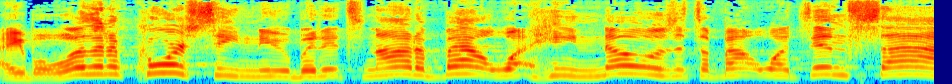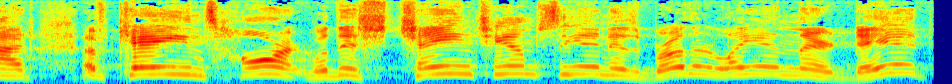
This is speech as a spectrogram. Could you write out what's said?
Abel was, and of course he knew, but it's not about what he knows, it's about what's inside of Cain's heart. Will this change him seeing his brother laying there dead?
